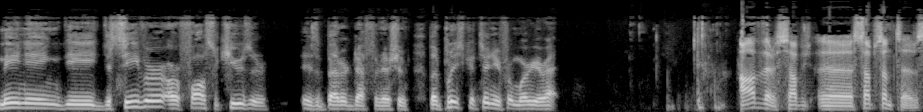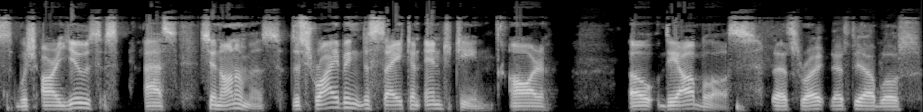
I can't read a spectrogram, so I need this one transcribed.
meaning the deceiver or false accuser is a better definition. But please continue from where you're at. other sub, uh, substantives which are used as- synonymous describing the Satan entity are O Diablos. That's right. That's Diablos.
